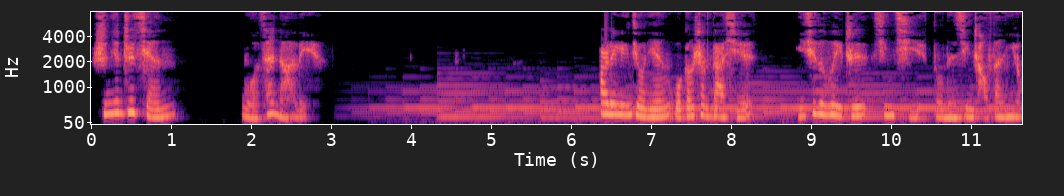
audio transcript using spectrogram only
十年之前，我在哪里？二零零九年，我刚上大学，一切的未知、新奇都能心潮翻涌。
